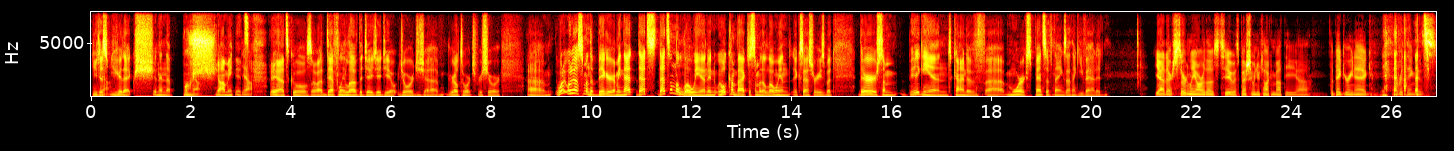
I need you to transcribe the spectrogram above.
You just you hear that whoosh and then the whoosh. I mean, it's yeah. Yeah. it's cool. So I definitely love the JJ George uh, grill torch for sure. Um, what what about some of the bigger? I mean that that's that's on the low end, and we'll come back to some of the low end accessories, but there are some big end kind of uh, more expensive things I think you've added. Yeah, there certainly are those too, especially when you're talking about the uh, the big green egg. Everything is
